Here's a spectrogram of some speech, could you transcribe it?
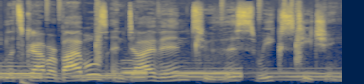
let's grab our Bibles and dive into this week's teaching.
